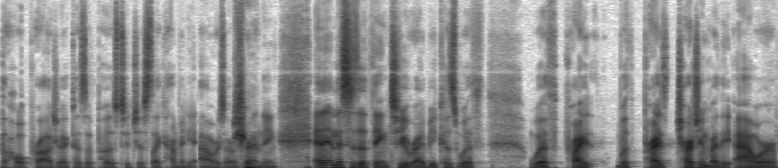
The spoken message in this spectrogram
the whole project as opposed to just like how many hours I was Sure. spending. And and this is the thing too, right? Because with with price with price charging by the hour,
